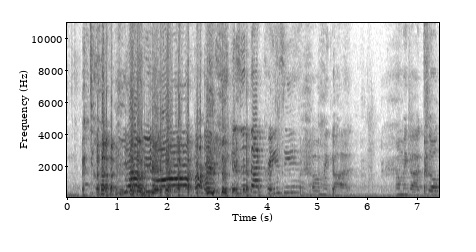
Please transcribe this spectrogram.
yeah, we are. Isn't that crazy? Oh my god. Oh my god. So,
